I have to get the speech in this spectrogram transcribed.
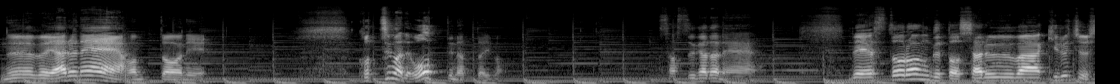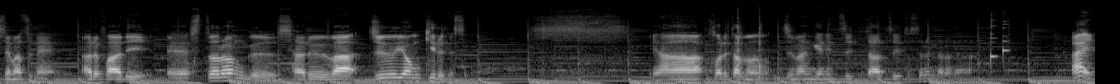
ヌーブやるね本当に。こっちまでおってなった今。さすがだね。でストロングとシャルはキル中してますね。アルファ D、えーストロングシャルは14キルですね。いやーこれ多分自慢げにツイッターツイートするんだろうな。はい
